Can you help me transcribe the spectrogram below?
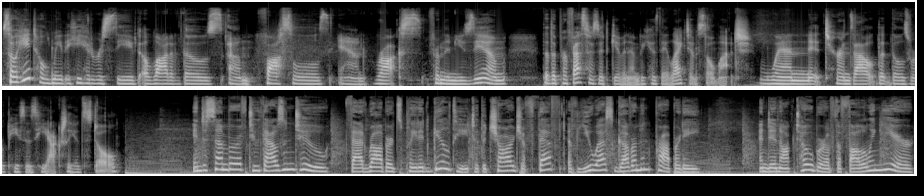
So he told me that he had received a lot of those um, fossils and rocks from the museum that the professors had given him because they liked him so much, when it turns out that those were pieces he actually had stole. In December of 2002, Thad Roberts pleaded guilty to the charge of theft of U.S. government property. And in October of the following year,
